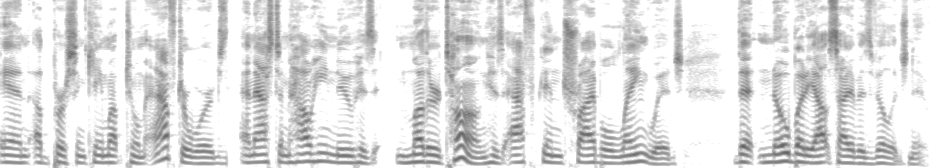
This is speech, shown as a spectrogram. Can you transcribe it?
and a person came up to him afterwards and asked him how he knew his mother tongue, his African tribal language that nobody outside of his village knew.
